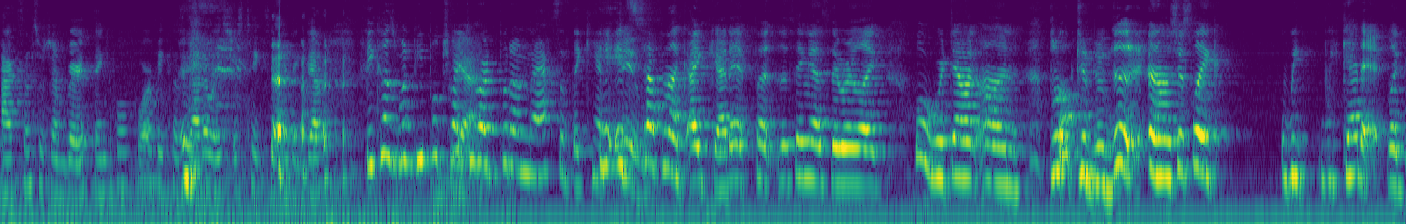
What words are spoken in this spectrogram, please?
accents, which I'm very thankful for because that always just takes everything down. Because when people try too hard to put on an accent, they can't It- It's do. tough, and like I get it, but the thing is, they were like, "Oh, we're down on blah, blah," and I was just like, "We we get it. Like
